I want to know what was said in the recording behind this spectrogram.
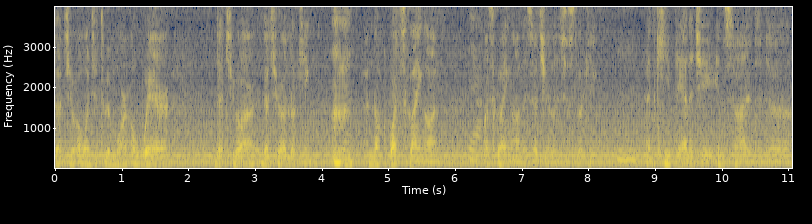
be more is that you I want you to be more aware that you are that you are looking and not what's going on. Yeah. What's going on is that you're just looking Mm-hmm. and keep the energy inside the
